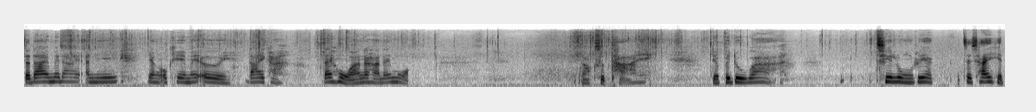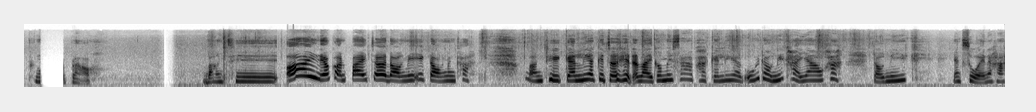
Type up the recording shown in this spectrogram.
จะได้ไม่ได้ อันนี้ยังโอเคไหมเอ่ย ได้ค่ะ ได้หัวนะคะ ได้หมวก ดอกสุดท้าย เดี๋ยวไปดูว่า ที่ลุงเรียกจะใช่เห็ดพึ่งหรือเปล่า บางทีโอ้ยเดี๋ยวก่อนไปเจอดอกนี้อีกดอกหนึ่งค่ะ บางทีแกเรียกแกเจอเห็ดอะไรก็ไม่ทราบค่ะแกเรียก อุ้ยดอกนี้ขายาวค่ะ ดอกนี้ยังสวยนะคะ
